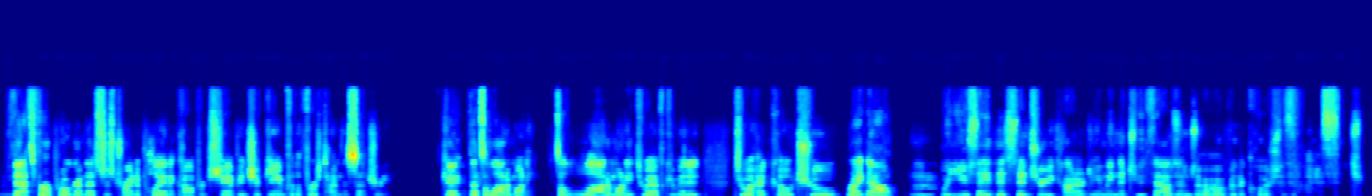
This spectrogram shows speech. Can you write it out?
that's for a program that's just trying to play in a conference championship game for the first time this century. Okay, that's a lot of money. It's a lot of money to have committed to a head coach who, right now, hmm? when you say this century, Connor, do you mean the 2000s or over the course of the last century?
